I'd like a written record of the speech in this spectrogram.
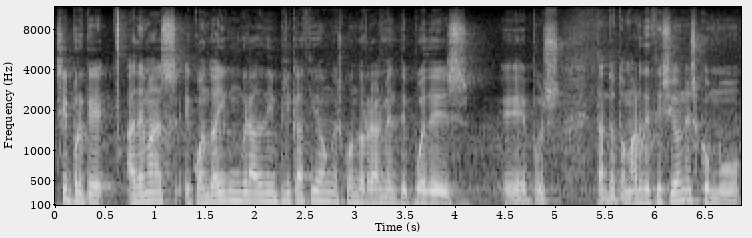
Sí, porque además eh, cuando hay un grado de implicación es cuando realmente puedes eh, pues, tanto tomar decisiones como,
